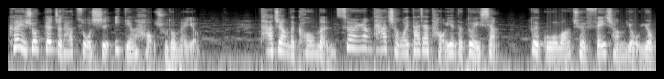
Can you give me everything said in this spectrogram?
可以说，跟着他做事一点好处都没有。他这样的抠门，虽然让他成为大家讨厌的对象，对国王却非常有用，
